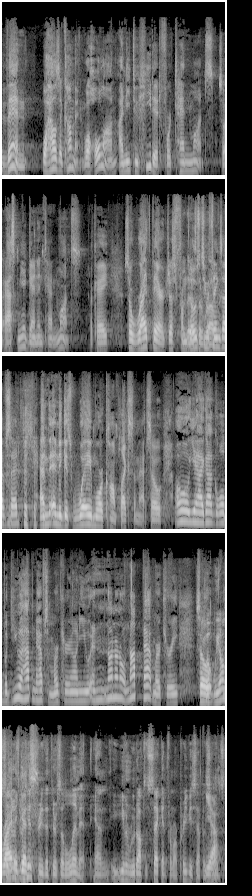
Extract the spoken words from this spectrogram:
Then, well, how's it coming? Well, hold on. I need to heat it for 10 months. So ask me again in 10 months. Okay? So, right there, just from there's those two rub. things I've said, and, and it gets way more complex than that. So, oh, yeah, I got gold, but do you happen to have some mercury on you? And no, no, no, not that mercury. So, But we also right, know through gets, history that there's a limit, and even Rudolph II from our previous episodes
